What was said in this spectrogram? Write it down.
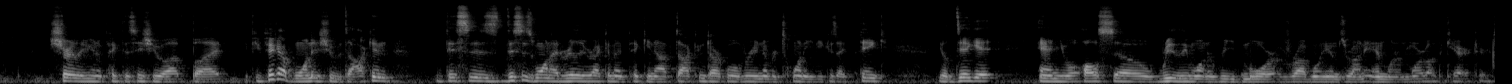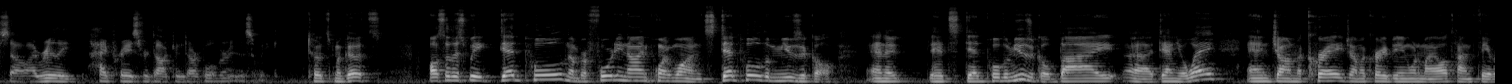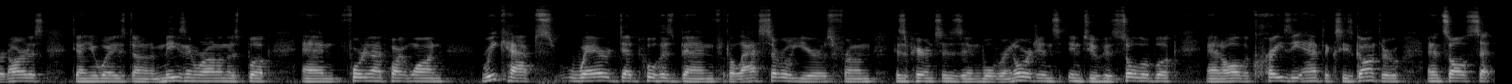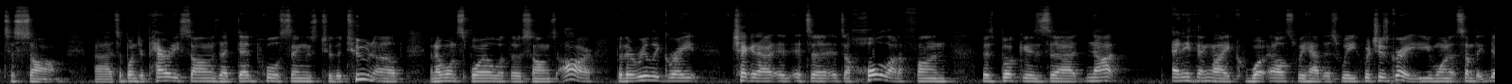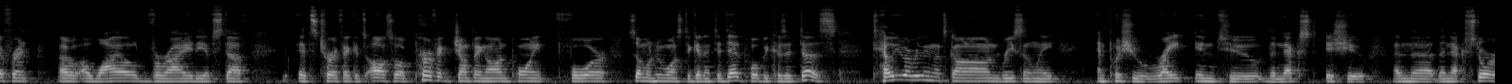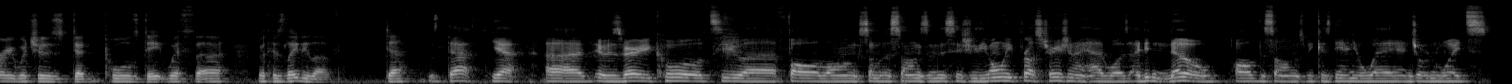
surely you're going to pick this issue up. But if you pick up one issue of Daken, this is this is one I'd really recommend picking up, Daken Dark Wolverine number twenty, because I think you'll dig it, and you will also really want to read more of Rob Williams' run and learn more about the character. So I really high praise for Daken Dark Wolverine this week. Totes my goats. Also this week, Deadpool number forty nine point one. It's Deadpool the musical, and it it's Deadpool the musical by uh, Daniel Way and John McCrea. John McCrea being one of my all time favorite artists. Daniel Way has done an amazing run on this book, and forty nine point one recaps where Deadpool has been for the last several years from his appearances in Wolverine Origins into his solo book and all the crazy antics he's gone through, and it's all set to song. Uh, it's a bunch of parody songs that Deadpool sings to the tune of, and I won't spoil what those songs are, but they're really great. Check it out. It, it's a it's a whole lot of fun. This book is uh, not anything like what else we have this week, which is great. You want something different, a, a wild variety of stuff. It's terrific. It's also a perfect jumping on point for someone who wants to get into Deadpool because it does tell you everything that's gone on recently and push you right into the next issue and the the next story, which is Deadpool's date with uh, with his lady love, Death. It was Death, yeah. Uh, it was very cool to uh, follow along some of the songs in this issue. The only frustration I had was I didn't know all of the songs because Daniel Way and Jordan White's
